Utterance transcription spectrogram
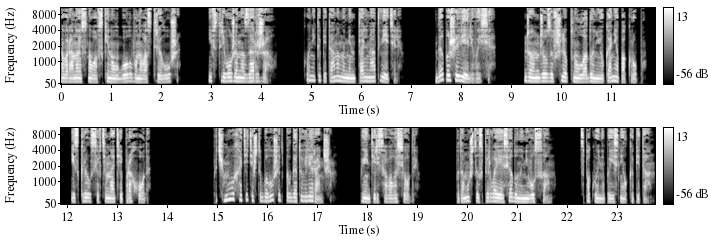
Вороной снова вскинул голову, навострил уши и встревоженно заржал. Кони капитана моментально ответили. «Да пошевеливайся». Джон Джозеф шлепнул ладонью коня по крупу и скрылся в темноте прохода. «Почему вы хотите, чтобы лошадь подготовили раньше?» — поинтересовалась Одри. «Потому что сперва я сяду на него сам», — спокойно пояснил капитан.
